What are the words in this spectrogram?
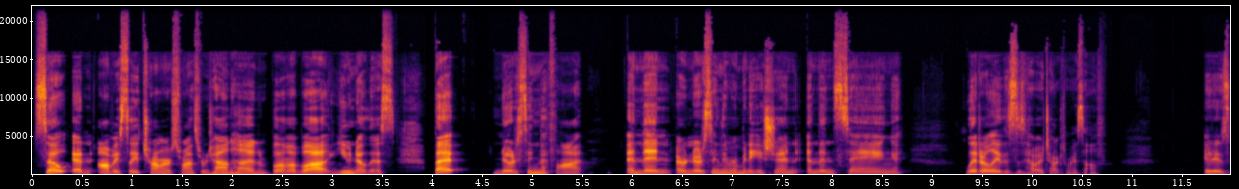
So, and obviously, trauma response from childhood, blah, blah, blah. You know this. But noticing the thought and then, or noticing the rumination and then saying, literally, this is how I talk to myself. It is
